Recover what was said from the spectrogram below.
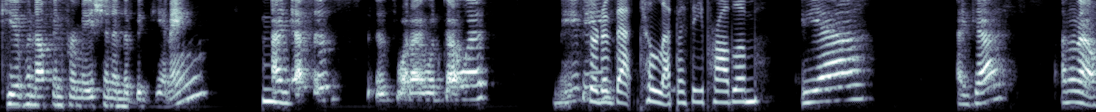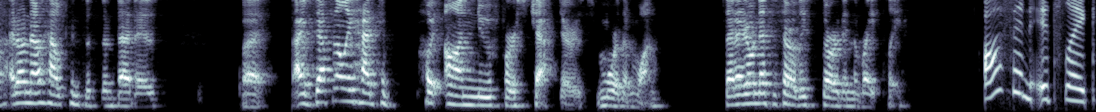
give enough information in the beginning. Mm-hmm. I guess is is what I would go with. Maybe sort of that telepathy problem. Yeah, I guess. I don't know. I don't know how consistent that is, but I've definitely had to put on new first chapters more than once that I don't necessarily start in the right place. Often it's like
